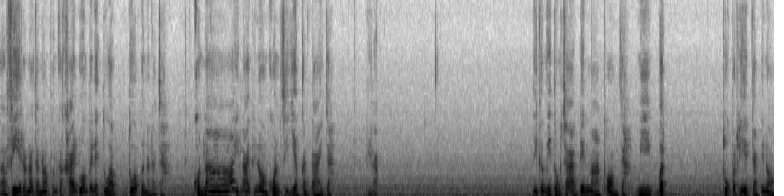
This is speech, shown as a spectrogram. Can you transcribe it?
อ่าฟรีแล้วเนาะจ้ะเนาะเพิ่นก็ขายรวมไปในตัวตัวเพิ่นนั่นแหละจ้ะคนหลายหลายพี่น้องคนสิเหยียบกันตายจ้ะนี่ละนี่ก็มีธงชาติเดนมาร์กพร้อมจ้ะ มีเบิดทุกประเทศจ้ะพี่น้อง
